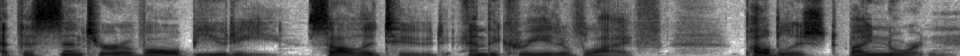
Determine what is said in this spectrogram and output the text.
At the Center of All Beauty Solitude and the Creative Life, published by Norton.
